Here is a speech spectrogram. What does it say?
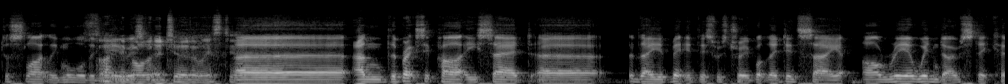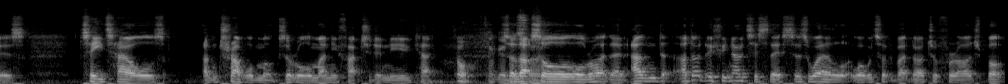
just slightly more than Slightly you, more than a journalist. Yeah. Uh, and the Brexit Party said uh, they admitted this was true, but they did say our rear window stickers, tea towels, and travel mugs are all manufactured in the UK. oh, thank So that's all, all right then. And I don't know if you noticed this as well while we talked about Nigel Farage, but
